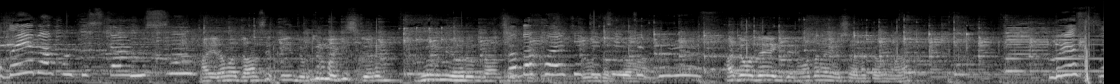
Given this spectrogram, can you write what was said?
Odaya bakmak ister misin? Hayır ama dans etmeyi durdurmak istiyorum. Durmuyorum dans Baba etmeyi. fark Durdum, edince tamam. duruyor. Hadi odaya gidelim. Odana göster bakalım bana. Burası.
